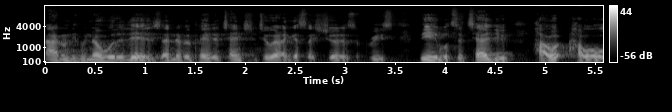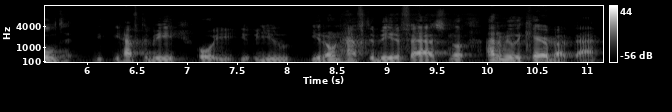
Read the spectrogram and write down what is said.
I don't even know what it is. I never paid attention to it. I guess I should, as a priest, be able to tell you how how old you have to be, or you you, don't have to be to fast. No, I don't really care about that,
